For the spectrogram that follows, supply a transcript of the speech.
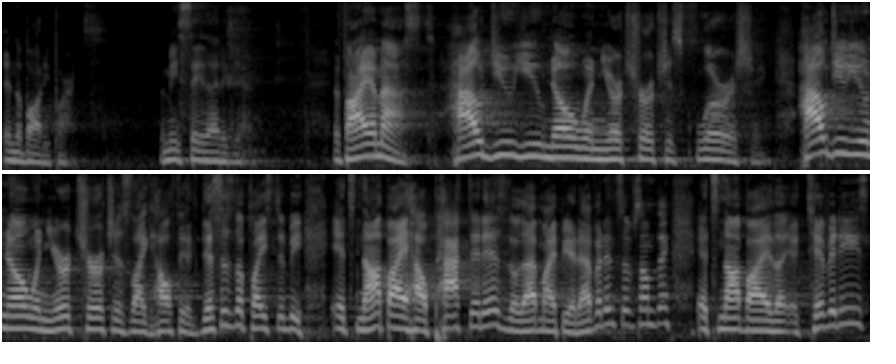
in the body parts. Let me say that again. If I am asked, how do you know when your church is flourishing? How do you know when your church is like healthy? Like, This is the place to be. It's not by how packed it is, though that might be an evidence of something. It's not by the activities.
